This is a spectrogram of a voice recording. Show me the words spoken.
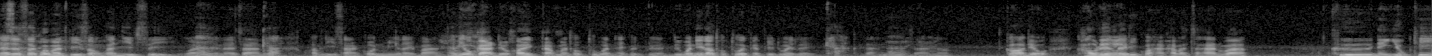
น่าจะสักใช่ประมาณปี 2024ไว้นะอาจารย์ค่ะว่าความดีสากลมีอะไรบ้างห้าถ้ามีโอกาสอย่างเดี๋ยวค่อยกลับมาทบทวนให้เพื่อนๆ หรือวันนี้เราทบทวนกันไปด้วยเลยค่ะก็ได้ได้นะอาจารย์ค่ะเนาะก็เดี๋ยวเข้าเรื่องเลยดีกว่าครับ อาจารย์ว่า คือในยุคที่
